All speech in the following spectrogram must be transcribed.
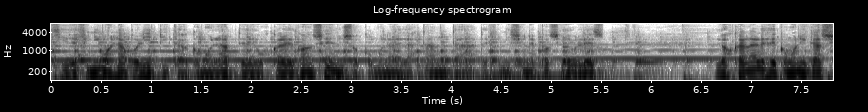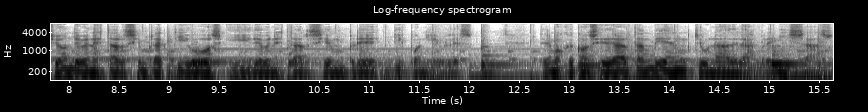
Si definimos la política como el arte de buscar el consenso, como una de las tantas definiciones posibles, los canales de comunicación deben estar siempre activos y deben estar siempre disponibles. Tenemos que considerar también que una de las premisas,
